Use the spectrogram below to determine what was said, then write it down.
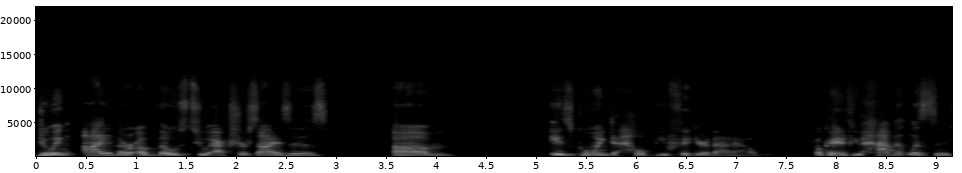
doing either of those two exercises um is going to help you figure that out. Okay. And if you haven't listened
